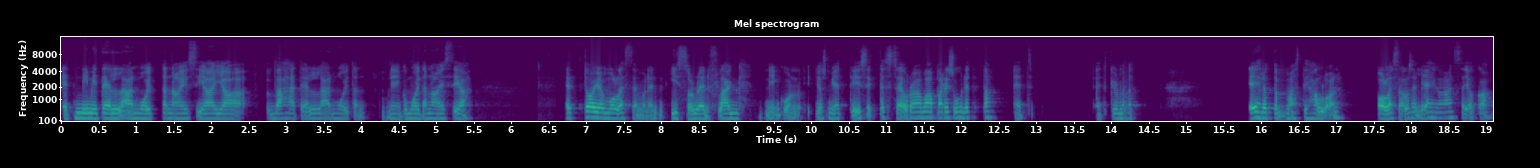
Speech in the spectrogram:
et nimitellään muita naisia ja vähätellään muita, niin kuin muita naisia. Et toi on mulle semmoinen iso red flag, niin kun, jos miettii sitten seuraavaa parisuhdetta. Että et kyllä mä ehdottomasti haluan olla sellaisen miehen kanssa, joka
